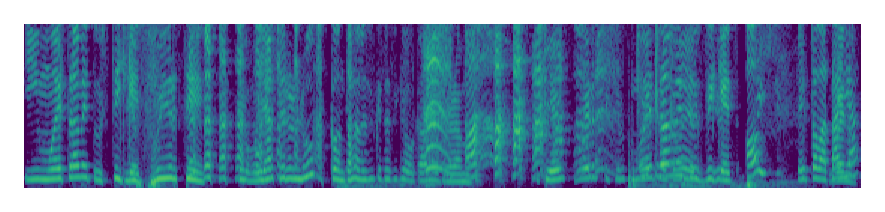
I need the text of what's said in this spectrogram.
y muéstrame tus tickets. ¡Qué fuerte! te voy a hacer un loop con todas las veces que te has equivocado en el programa. ¡Qué fuerte, qué fuerte! Muéstrame tus tickets. Hoy, esta batalla...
